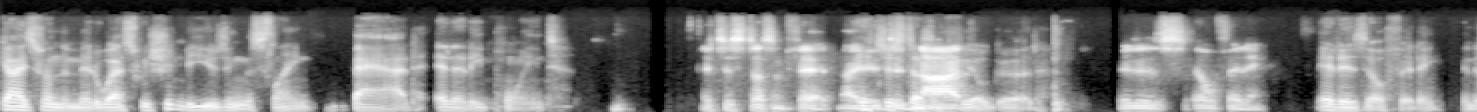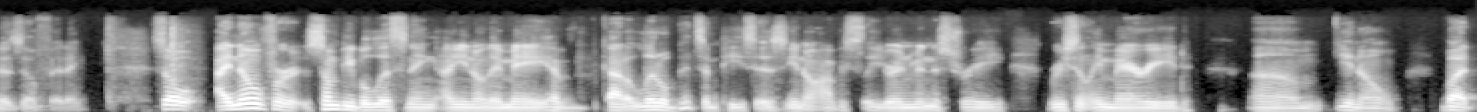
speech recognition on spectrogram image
guys from the Midwest, we shouldn't be using the slang bad at any point. it just doesn't fit. I, It it, just did doesn't not. feel good. It is ill-fitting. It is ill fitting. It is ill fitting. So I know for some people listening, uh, you know, they may have got a little bits and pieces. You know, obviously you're in ministry, recently married, um, you know, but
